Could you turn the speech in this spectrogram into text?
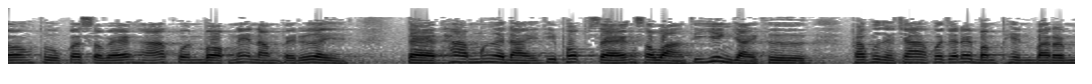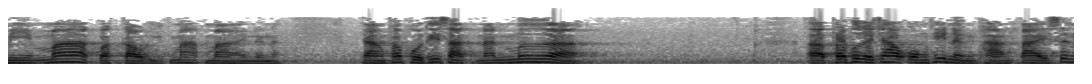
ลองถูกก็สแสวงหาคนบอกแนะนำไปเรื่อย แต่ถ้าเมื่อใดที่พบแสงสว่างที่ยิ่งใหญ่คือ พระพุทธเจ้าก็จะได้บำเพ็ญบารมีมากกว่าเก่าอีกมากมายเนี่ยนะอย่างพระโพธิสัตว์นั้นเมื่อพระพุทธเจ้าองค์ที่หนึ่งผ่านไป ซึ่ง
